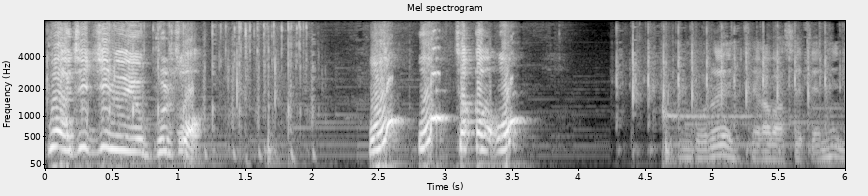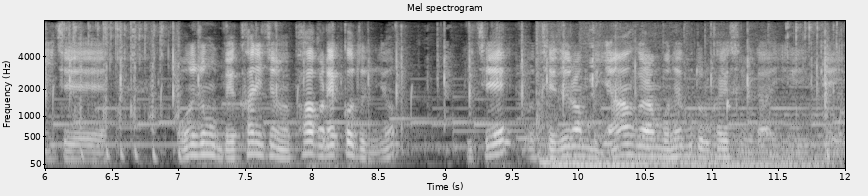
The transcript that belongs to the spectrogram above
뭐야, 쟤, 쟤는 왜 벌써 와? 어? 어? 잠깐만, 어? 이거를 제가 봤을 때는 이제 어느 정도 메커니즘을 파악을 했거든요. 이제 제대로 한번 양학을 한번 해보도록 하겠습니다. 이 게임.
